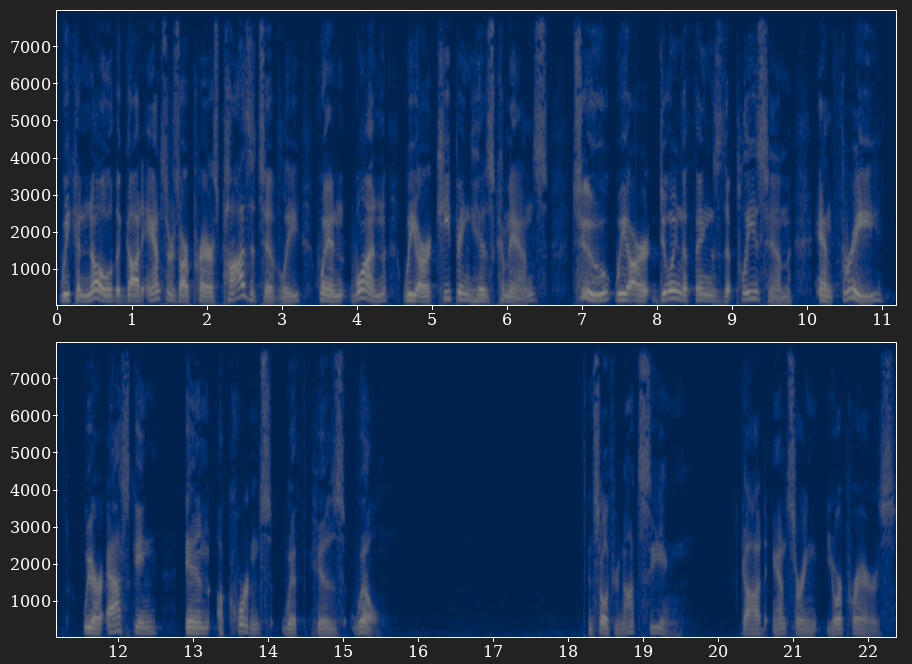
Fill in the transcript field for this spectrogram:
we can know that God answers our prayers positively when, one, we are keeping His commands, two, we are doing the things that please Him, and three, we are asking in accordance with His will. And so, if you're not seeing God answering your prayers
